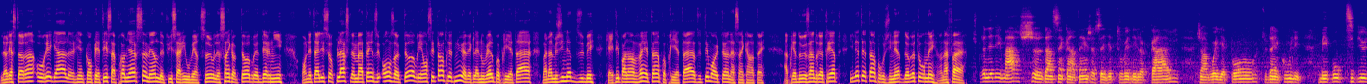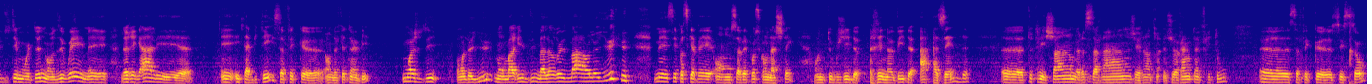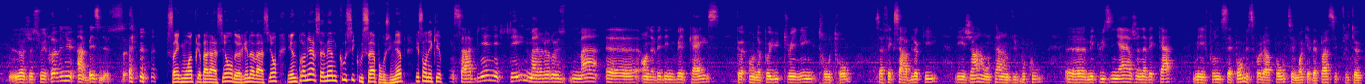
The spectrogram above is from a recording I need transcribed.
Le restaurant Au Régal vient de compléter sa première semaine depuis sa réouverture le 5 octobre dernier. On est allé sur place le matin du 11 octobre et on s'est entretenu avec la nouvelle propriétaire, Madame Ginette Dubé, qui a été pendant 20 ans propriétaire du Tim Horton à Saint-Quentin. Après deux ans de retraite, il était temps pour Ginette de retourner en affaires. Je prenais des marches dans Saint-Quentin, j'essayais de trouver des locales, j'en voyais pas. Tout d'un coup, les mes beaux petits vieux du Tim Horton m'ont dit oui, mais le régal est, euh, est, habité, ça fait qu'on a fait un bit. Moi, je dis on l'a eu. Mon mari dit malheureusement, on l'a eu. mais c'est parce qu'on on savait pas ce qu'on achetait. On était obligé de rénover de A à Z. Euh, toutes les chambres, le restaurant, je rentre, je rentre un fritou. Euh, ça fait que c'est ça. Là, je suis revenu en business. Cinq mois de préparation, de rénovation et une première semaine coussi coussa pour Ginette et son équipe. Ça a bien été. Malheureusement, euh, on avait des nouvelles caisses, qu'on n'a pas eu de training trop trop. Ça fait que ça a bloqué. Les gens ont tendu beaucoup. Euh, mes cuisinières, j'en avais quatre, mais ils fournissaient pas, mais c'est pas leur faute. C'est moi qui n'avais pas assez de friteuses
